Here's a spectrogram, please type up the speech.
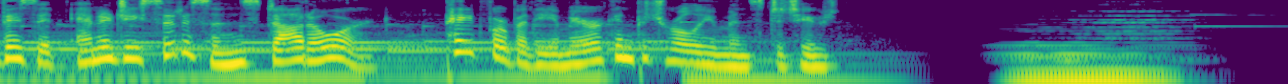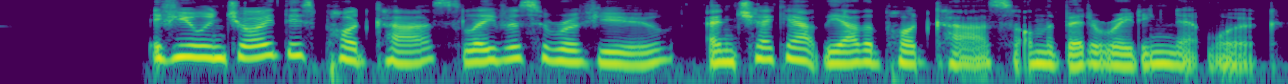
Visit EnergyCitizens.org. Paid for by the American Petroleum Institute. If you enjoyed this podcast, leave us a review and check out the other podcasts on the Better Reading Network.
